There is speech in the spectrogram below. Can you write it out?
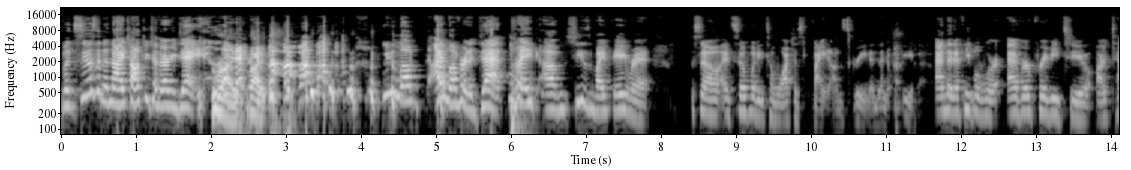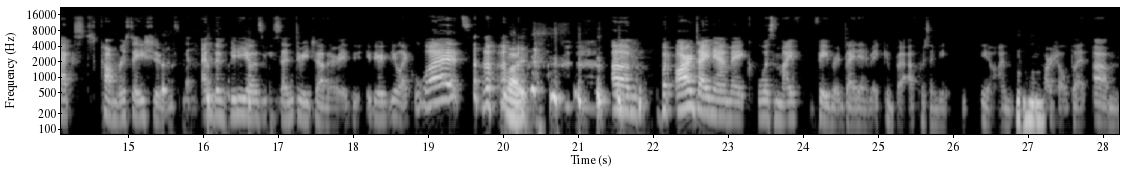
But Susan and I talk to each other every day. Right, right. we love I love her to death. Like um she's my favorite. So it's so funny to watch us fight on screen and then and then if people were ever privy to our text conversations and the videos we send to each other, it, they would be like, "What?" right. um, but our dynamic was my favorite dynamic. But of course, I'm being, you know, I'm Mhm. partial. But um,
